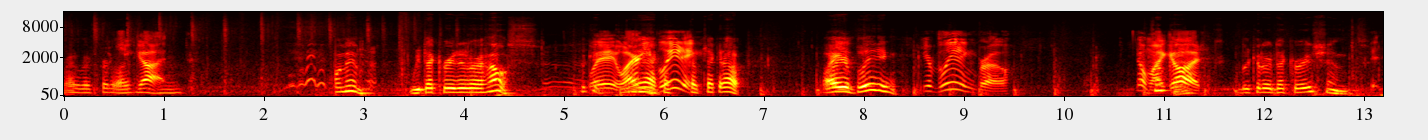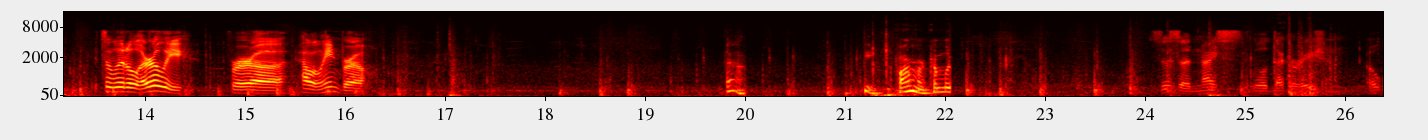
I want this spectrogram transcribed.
regular fertilizer. got? Mhm. Come on in. We decorated our house. Look Wait, at, why are Yeah, you come- bleeding? Come check it out. Why Oh, are you're bleeding. You're bleeding, bro. Oh my okay. god. Look at our decorations. It's a little early for uh, Halloween, bro. Hey, farmer, come look. This is a nice little decoration. Oh.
